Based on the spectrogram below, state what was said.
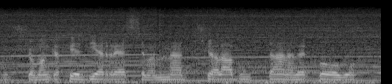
non riusciamo anche a fare il DRS, mannaggia la puttana per poco.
